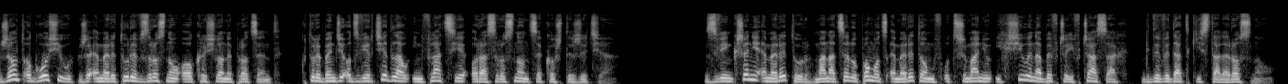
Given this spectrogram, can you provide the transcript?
Rząd ogłosił, że emerytury wzrosną o określony procent, który będzie odzwierciedlał inflację oraz rosnące koszty życia. Zwiększenie emerytur ma na celu pomoc emerytom w utrzymaniu ich siły nabywczej w czasach, gdy wydatki stale rosną.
